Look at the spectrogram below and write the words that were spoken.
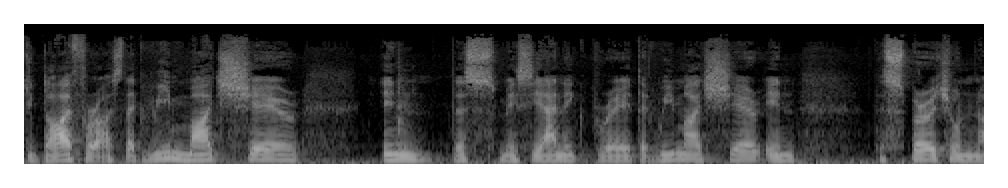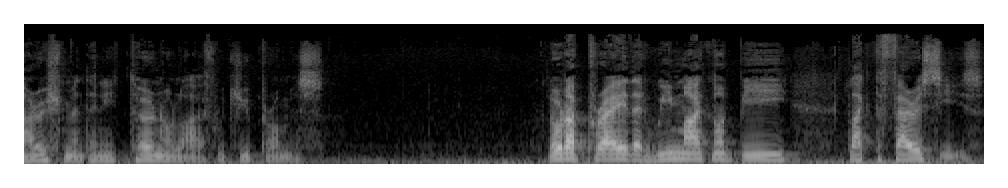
to die for us, that we might share in this messianic bread, that we might share in the spiritual nourishment and eternal life which you promise. Lord, I pray that we might not be like the Pharisees,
